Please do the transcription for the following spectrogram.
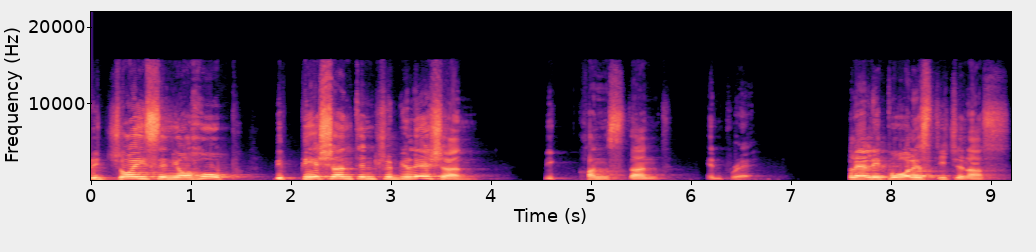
Rejoice in your hope. Be patient in tribulation. Be constant in prayer. Clearly, Paul is teaching us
